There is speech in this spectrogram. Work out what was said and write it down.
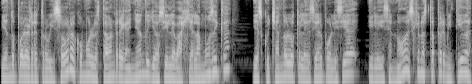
viendo por el retrovisor a cómo lo estaban regañando y yo así le bajé a la música y escuchando lo que le decía el policía y le dice, no, es que no está permitida.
